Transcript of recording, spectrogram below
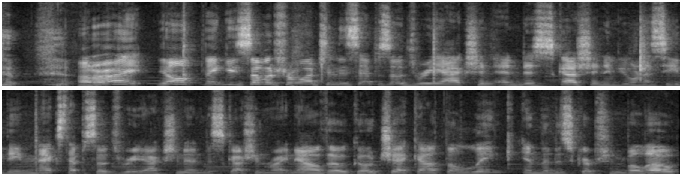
All right, y'all. Thank you so much for watching this episode's reaction and discussion. If you want to see the next episode's reaction and discussion right now, though, go check out the link in the description below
